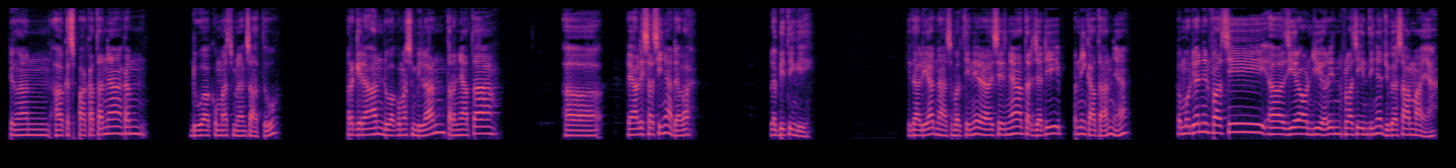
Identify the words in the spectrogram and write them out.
Dengan uh, kesepakatannya kan 2,91. Perkiraan 2,9 ternyata uh, realisasinya adalah lebih tinggi. Kita lihat, nah seperti ini realisasinya terjadi peningkatan ya. Kemudian inflasi uh, year on year, inflasi intinya juga sama ya.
